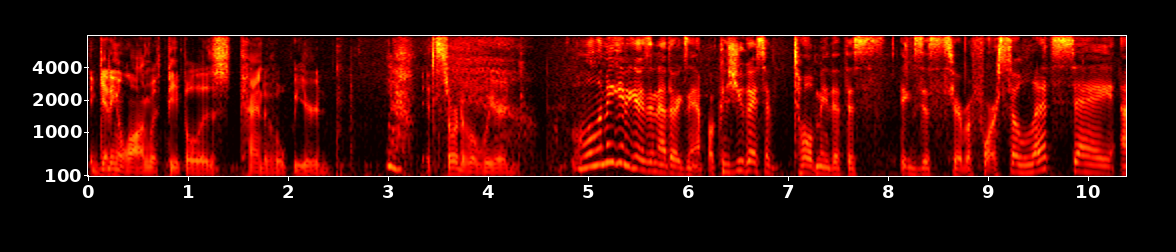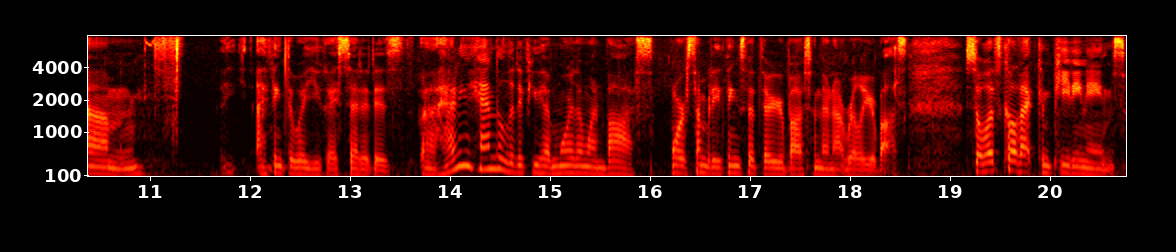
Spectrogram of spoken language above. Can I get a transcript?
Getting along with people is kind of a weird. it's sort of a weird. Well, let me give you guys another example because you guys have told me that this exists here before. So let's say, um, I think the way you guys said it is, uh, how do you handle it if you have more than one boss, or if somebody thinks that they're your boss and they're not really your boss? So let's call that competing aims.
